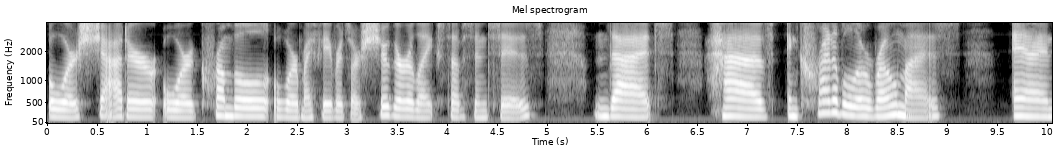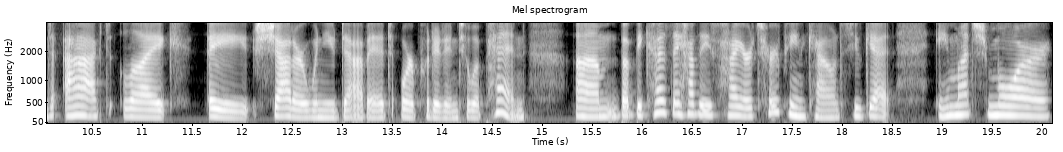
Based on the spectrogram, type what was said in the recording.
or shatter or crumble, or my favorites are sugar like substances that have incredible aromas and act like a shatter when you dab it or put it into a pen. Um, but because they have these higher terpene counts, you get a much more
